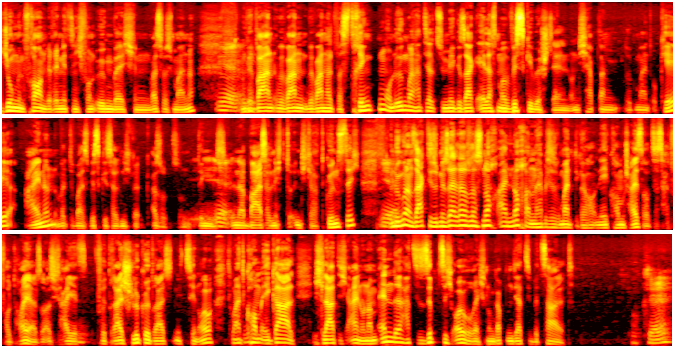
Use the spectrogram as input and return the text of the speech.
jungen Frauen. Wir reden jetzt nicht von irgendwelchen, weißt du, was ich meine? Yeah. Und wir waren, wir, waren, wir waren halt was trinken und irgendwann hat sie halt zu mir gesagt, ey, lass mal Whisky bestellen. Und ich habe dann so gemeint, okay, einen, weil du weißt, Whisky ist halt nicht, also so ein Ding yeah. in der Bar ist halt nicht, nicht gerade günstig. Yeah. Und irgendwann sagt die zu mir, so, lass, lass noch einen, noch einen. Und dann habe ich so gemeint, nee, komm, scheiß drauf, das ist halt voll teuer. Also, also ich habe jetzt für drei Schlücke 30, nicht 10 Euro. Ich meinte, komm, egal, ich lade dich ein. Und am Ende hat sie 70 Euro Rechnung gehabt und die hat sie bezahlt. Okay.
